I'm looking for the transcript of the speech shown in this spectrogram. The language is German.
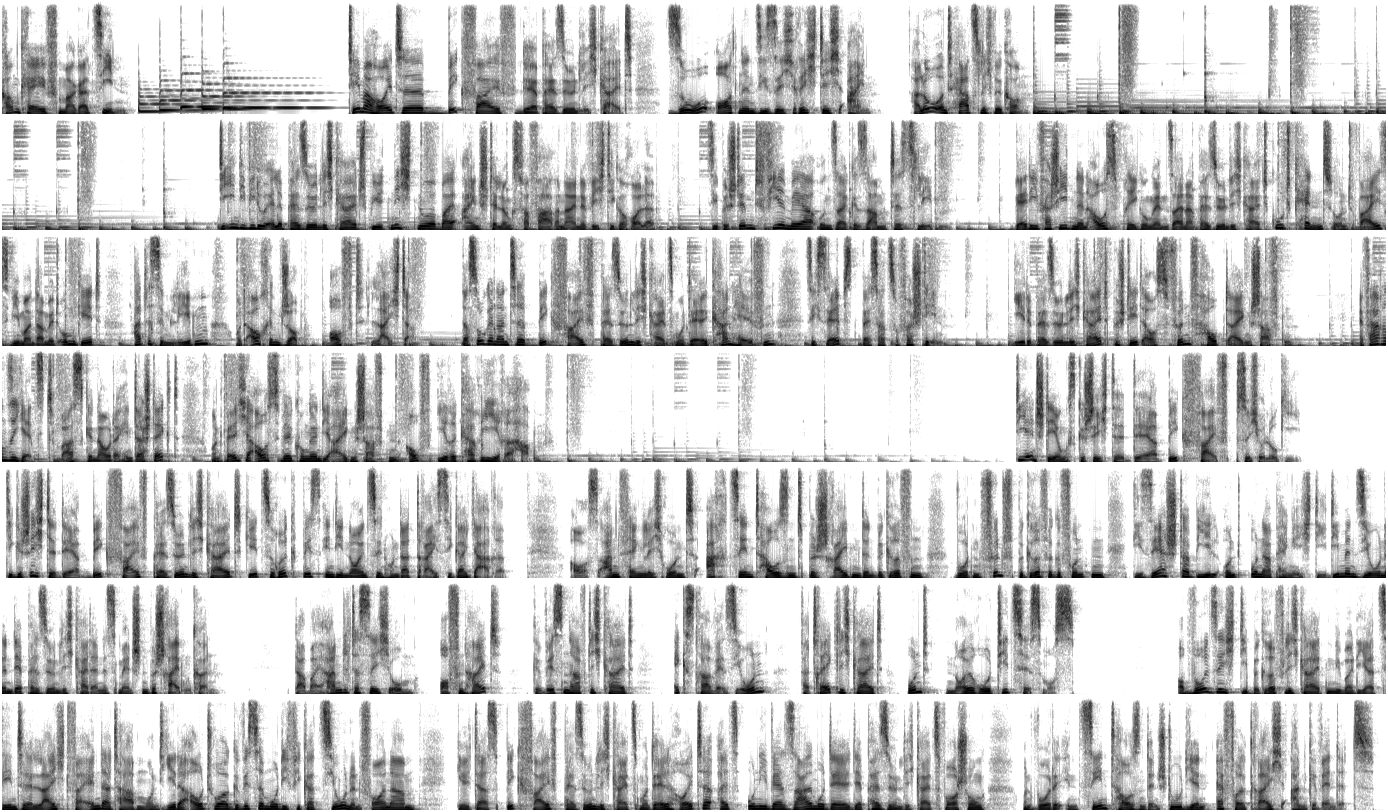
Comcave Magazin. Thema heute Big Five der Persönlichkeit. So ordnen Sie sich richtig ein. Hallo und herzlich willkommen. Die individuelle Persönlichkeit spielt nicht nur bei Einstellungsverfahren eine wichtige Rolle. Sie bestimmt vielmehr unser gesamtes Leben. Wer die verschiedenen Ausprägungen seiner Persönlichkeit gut kennt und weiß, wie man damit umgeht, hat es im Leben und auch im Job oft leichter. Das sogenannte Big Five Persönlichkeitsmodell kann helfen, sich selbst besser zu verstehen. Jede Persönlichkeit besteht aus fünf Haupteigenschaften. Erfahren Sie jetzt, was genau dahinter steckt und welche Auswirkungen die Eigenschaften auf Ihre Karriere haben. Die Entstehungsgeschichte der Big Five Psychologie. Die Geschichte der Big Five Persönlichkeit geht zurück bis in die 1930er Jahre. Aus anfänglich rund 18.000 beschreibenden Begriffen wurden fünf Begriffe gefunden, die sehr stabil und unabhängig die Dimensionen der Persönlichkeit eines Menschen beschreiben können. Dabei handelt es sich um Offenheit, Gewissenhaftigkeit, Extraversion, Verträglichkeit und Neurotizismus. Obwohl sich die Begrifflichkeiten über die Jahrzehnte leicht verändert haben und jeder Autor gewisse Modifikationen vornahm, gilt das Big Five Persönlichkeitsmodell heute als Universalmodell der Persönlichkeitsforschung und wurde in Zehntausenden Studien erfolgreich angewendet.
